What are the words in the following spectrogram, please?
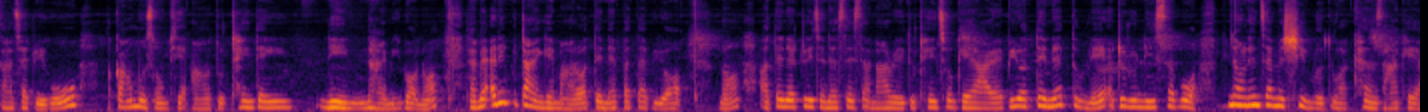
စားချက်တွေကိုအကောင်းမှုဆုံးဖြစ်အောင်သူထိမ့်သိမ်း နေနိုင်ပြီပေါ့နော်ဒါပေမဲ့အဲ့ဒီမတိုင်ခင်မှာတော့တင်နဲ့ပတ်သက်ပြီးတော့နော်အတင်နဲ့တွေ့ချင်တဲ့စိတ်ဆန္ဒတွေသူထိန်းချုပ်ခဲ့ရတယ်ပြီးတော့တင်နဲ့သူနဲ့အတူတူနီးစပ်ဖို့မျှော်လင့်ချက်မရှိဘူးလို့သူကခံစားခဲ့ရ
